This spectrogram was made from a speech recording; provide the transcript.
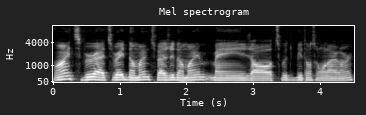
Ouais, tu veux, euh, tu veux être dans même, tu veux agir dans même, ben, genre, tu vas doubler ton secondaire 1.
